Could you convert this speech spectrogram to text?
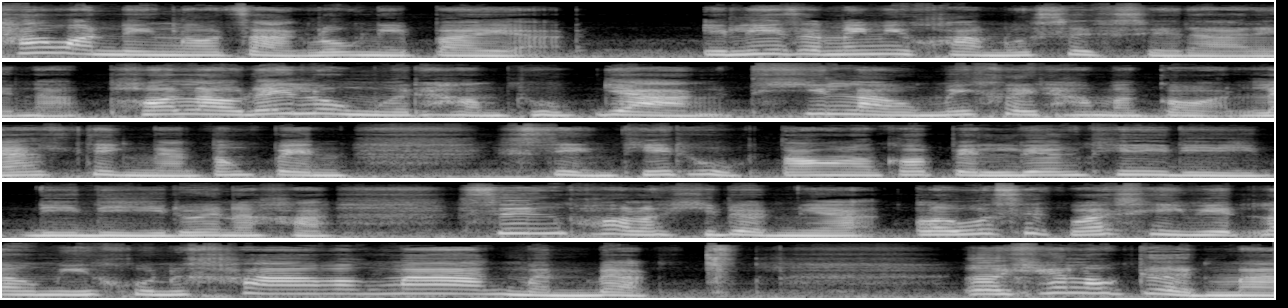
ถ้าวันหนึ่งเราจากโลกนี้ไปอะอิลลี่จะไม่มีความรู้สึกเสียดายเลยนะ เพราะเราได้ลงมือทำทุกอย่างที่เราไม่เคยทำมาก่อน และสิ่งนั้นต้องเป็นสิ่งที่ถูกต้องแล้วก็เป็นเรื่องที่ดีดีๆด้วยนะคะ ซึ่งพอเราคิดแบบเนี้ยเรารู้สึกว่าชีวิตเรามีคุณค่ามาก ๆ เหมือนแบบ เออแค่เราเกิดมา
